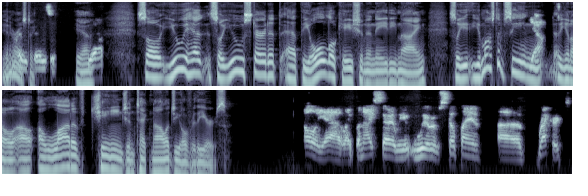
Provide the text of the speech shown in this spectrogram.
interesting. Yeah. yeah. So you had so you started at the old location in '89. So you, you must have seen yeah. you know a, a lot of change in technology over the years. Oh yeah, like when I started, we we were still playing uh, records.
